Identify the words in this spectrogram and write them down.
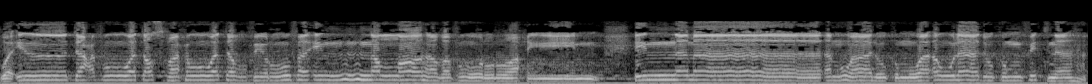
وإن تعفوا وتصفحوا وتغفروا فإن الله غفور رحيم إنما أموالكم وأولادكم فتنة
